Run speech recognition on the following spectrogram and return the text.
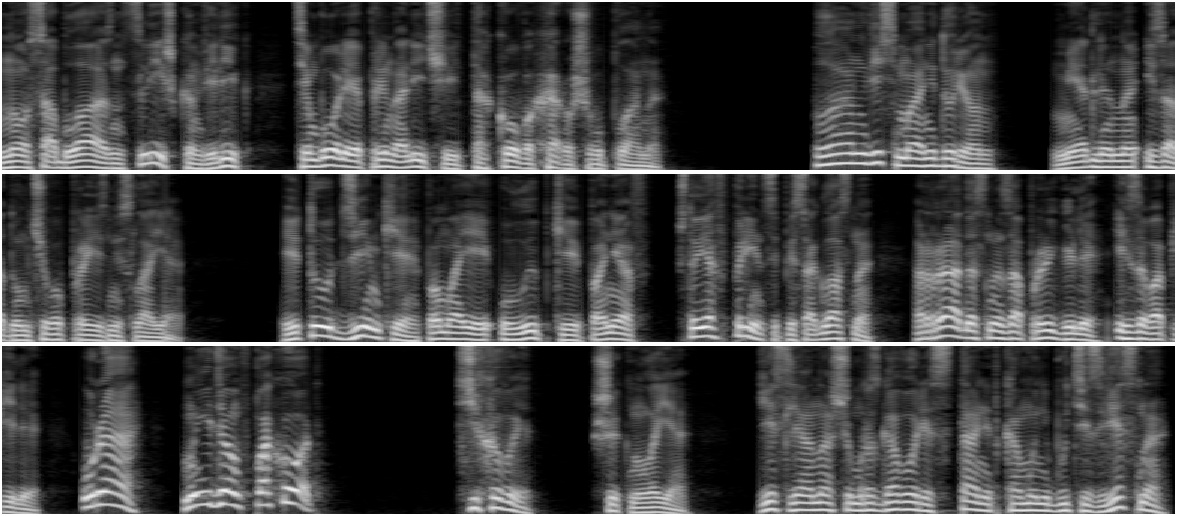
Но соблазн слишком велик, тем более при наличии такого хорошего плана. «План весьма недурен», – медленно и задумчиво произнесла я. И тут Димки, по моей улыбке, поняв, что я в принципе согласна, радостно запрыгали и завопили. «Ура! Мы идем в поход!» «Тихо вы!» – шикнула я. «Если о нашем разговоре станет кому-нибудь известно...»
